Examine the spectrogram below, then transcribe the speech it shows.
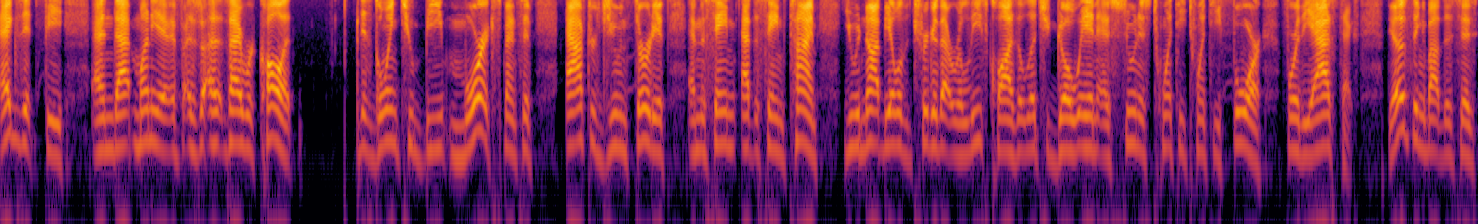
exit fee. And that money, if, as, as I recall it, it is going to be more expensive after June 30th and the same at the same time you would not be able to trigger that release clause that lets you go in as soon as 2024 for the Aztecs. The other thing about this is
